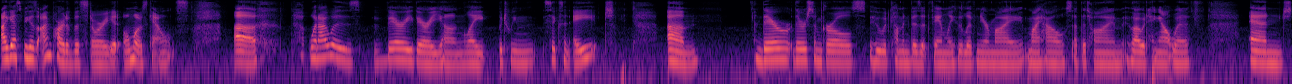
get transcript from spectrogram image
I guess because I'm part of this story, it almost counts. Uh, when I was very, very young, like between six and eight, um, there there were some girls who would come and visit family who lived near my my house at the time, who I would hang out with, and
